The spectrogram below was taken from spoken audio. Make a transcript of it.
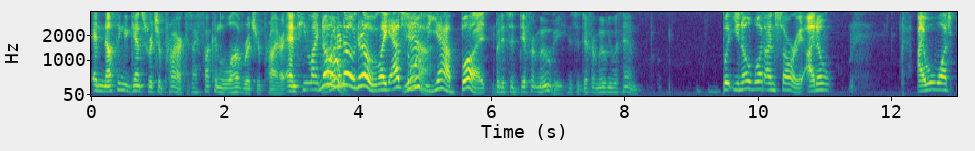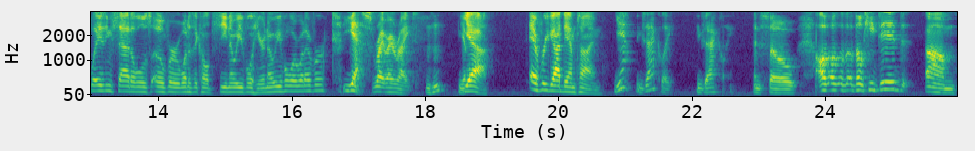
and nothing against richard pryor because i fucking love richard pryor and he like No, no, wrote, no, no. Like absolutely, Yeah. yeah. But but it's a different movie it's a different movie with him but you know what? I'm sorry. I don't. I will watch Blazing Saddles over what is it called? See No Evil, Hear No Evil, or whatever. yes right right right hmm Yep. Yeah, every goddamn time. Yeah, exactly, exactly. And so, al- although he did, um,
